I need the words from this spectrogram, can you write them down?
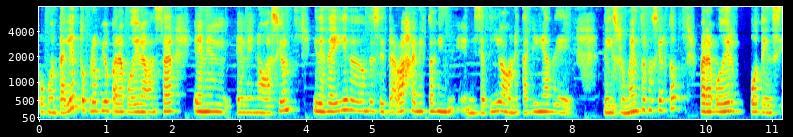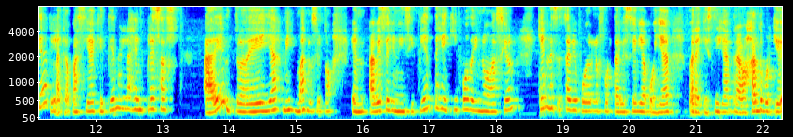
o con talento propio para poder avanzar en, la innovación. Y desde ahí es de donde se trabaja en estas iniciativas o en estas líneas de, de instrumentos, ¿no es cierto?, para poder potenciar la capacidad que tienen las empresas adentro de ellas mismas, ¿no es cierto? En, a veces en incipientes equipos de innovación que es necesario poderlos fortalecer y apoyar para que sigan trabajando, porque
